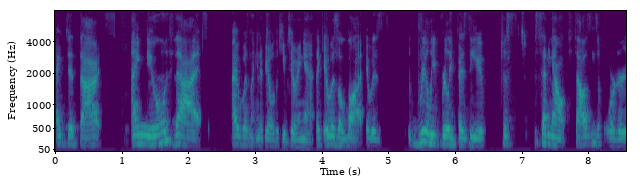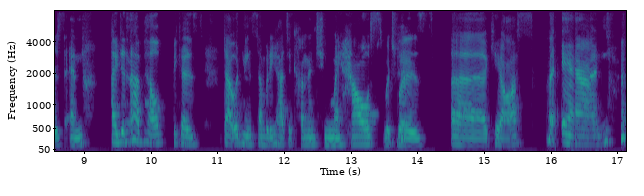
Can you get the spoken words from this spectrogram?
I did that. I knew that I wasn't going to be able to keep doing it. Like it was a lot. It was really, really busy, just sending out thousands of orders, and I didn't have help because that would mean somebody had to come into my house, which was uh, chaos. And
